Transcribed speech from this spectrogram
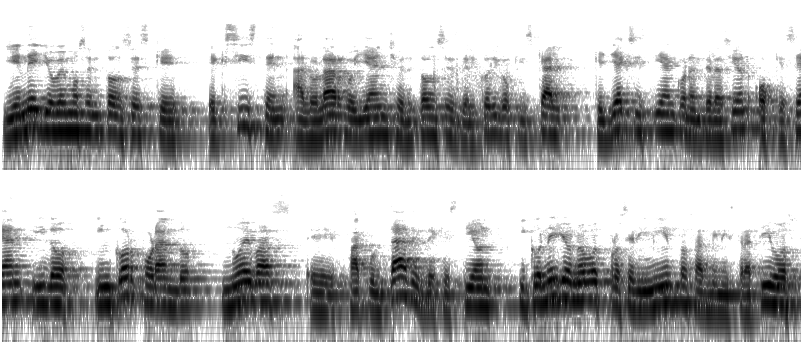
Y en ello vemos entonces que existen a lo largo y ancho entonces del Código Fiscal que ya existían con antelación o que se han ido incorporando nuevas eh, facultades de gestión y con ello nuevos procedimientos administrativos,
